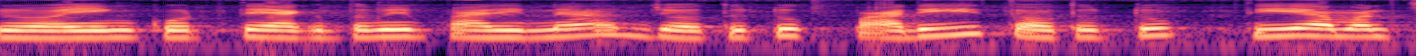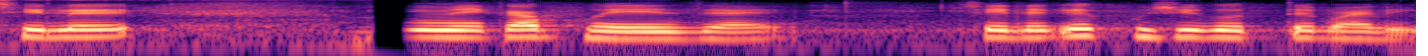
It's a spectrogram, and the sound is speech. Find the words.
ড্রয়িং করতে একদমই পারি না। যতটুক পারি, ততটুক দিয়ে আমার ছেলে মেকআপ হয়ে যায়। ছেলেকে খুশি করতে পারি।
